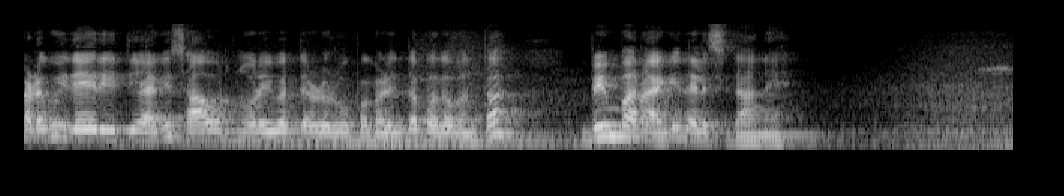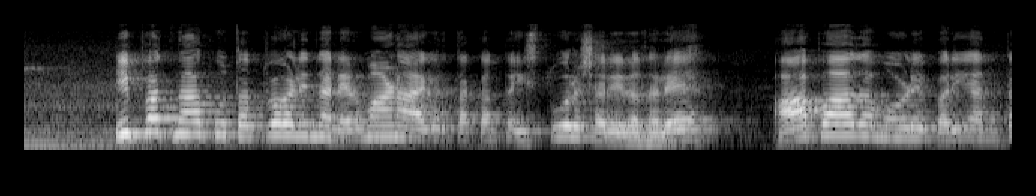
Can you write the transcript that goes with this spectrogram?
ಕಡೆಗೂ ಇದೇ ರೀತಿಯಾಗಿ ಸಾವಿರದ ನೂರೈವತ್ತೆರಡು ರೂಪಗಳಿಂದ ಭಗವಂತ ಬಿಂಬನಾಗಿ ನೆಲೆಸಿದ್ದಾನೆ. ಇಪ್ಪತ್ನಾಲ್ಕು ತತ್ವಗಳಿಂದ ನಿರ್ಮಾಣ ಆಗಿರ್ತಕ್ಕಂಥ ಈ ಸ್ಥೂಲ ಶರೀರದಲ್ಲಿ ಆಪಾದ ಮೌಳಿ ಪರ್ಯಂತ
